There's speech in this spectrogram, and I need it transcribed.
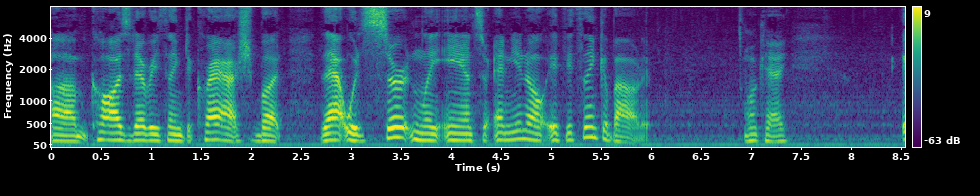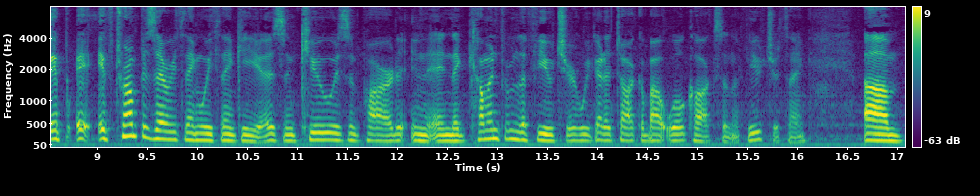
um, caused everything to crash, but that would certainly answer. And you know, if you think about it, okay, if if Trump is everything we think he is, and Q is in part, and, and they coming from the future, we got to talk about Wilcox and the future thing. Um,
